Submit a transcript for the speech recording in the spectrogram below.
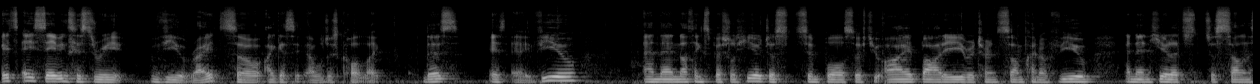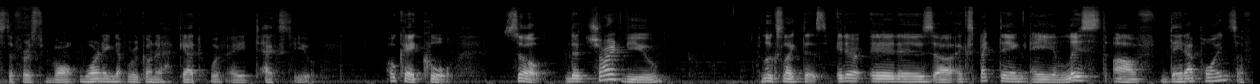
it's a savings history view, right? So I guess I will just call like this is a view and then nothing special here, just simple Swift UI body returns some kind of view. And then here, let's just silence the first warning that we're gonna get with a text view. Okay, cool. So the chart view looks like this. It, it is uh, expecting a list of data points of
